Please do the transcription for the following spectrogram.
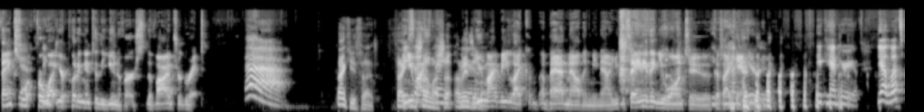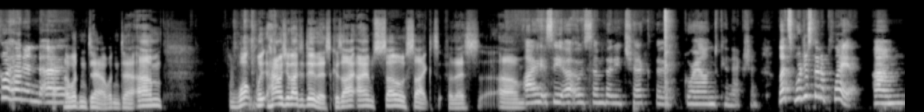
thanks Yeah, for, for thank what you. you're putting into the universe. The vibes are great. yeah. Thank you, Thad. Thank you you so much. Thank That, that means you. You might be like a bad mouthing me now. You can say anything you want to because I can't can't hear hear you. He can't hear you. Yeah, let's go ahead and I uh, wouldn't dare. I wouldn't dare. Um, what? would- How would you like to do this? Because I, I am so psyched for this. Um, I see. Uh oh, somebody check the ground connection. Let's. We're just gonna play it. Um,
